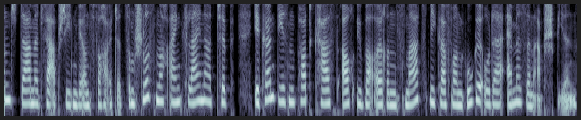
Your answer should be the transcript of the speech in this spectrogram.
Und damit verabschieden wir uns für heute. Zum Schluss noch ein kleiner Tipp. Ihr könnt diesen Podcast auch über euren Smart Speaker von Google oder Amazon abspielen.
